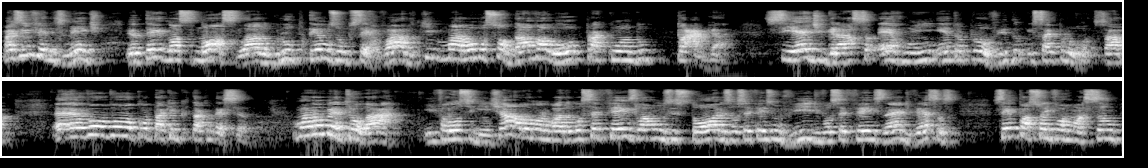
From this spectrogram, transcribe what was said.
mas infelizmente eu tenho, nós, nós lá no grupo temos observado que maromba só dá valor para quando paga. Se é de graça, é ruim, entra pro ouvido e sai pro outro, sabe? É, eu vou, vou contar aqui o que está acontecendo. O maromba entrou lá e falou o seguinte, ah, alô Marombada, você fez lá uns stories, você fez um vídeo, você fez né, diversas... Sempre passou a informação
